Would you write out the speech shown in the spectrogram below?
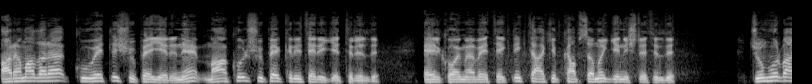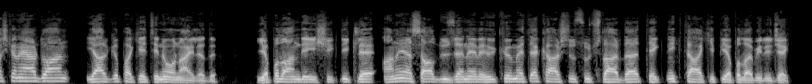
Aramalara kuvvetli şüphe yerine makul şüphe kriteri getirildi. El koyma ve teknik takip kapsamı genişletildi. Cumhurbaşkanı Erdoğan yargı paketini onayladı. Yapılan değişiklikle anayasal düzene ve hükümete karşı suçlarda teknik takip yapılabilecek.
